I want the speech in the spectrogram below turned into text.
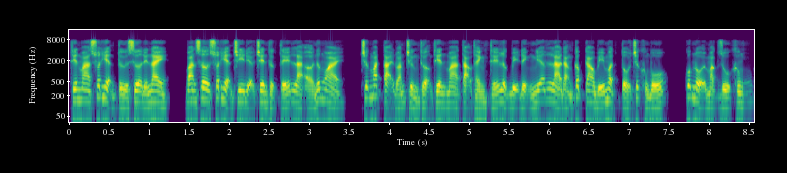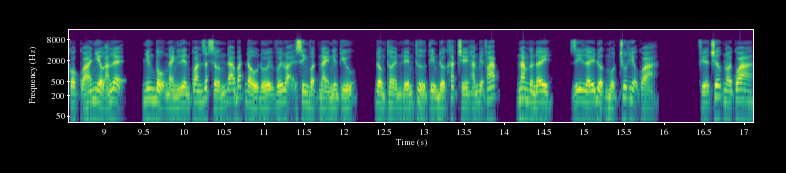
Thiên ma xuất hiện từ xưa đến nay, ban sơ xuất hiện chi địa trên thực tế là ở nước ngoài, trước mắt tại đoán trường thượng thiên ma tạo thành thế lực bị định nghĩa là đẳng cấp cao bí mật tổ chức khủng bố, quốc nội mặc dù không có quá nhiều án lệ nhưng bộ ngành liên quan rất sớm đã bắt đầu đối với loại sinh vật này nghiên cứu, đồng thời nếm thử tìm được khắc chế hắn biện pháp, năm gần đây, dĩ lấy được một chút hiệu quả. Phía trước nói qua,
